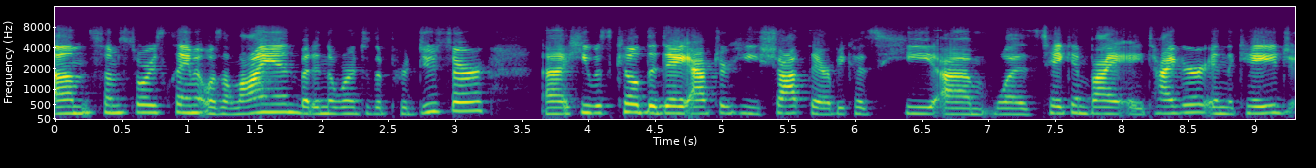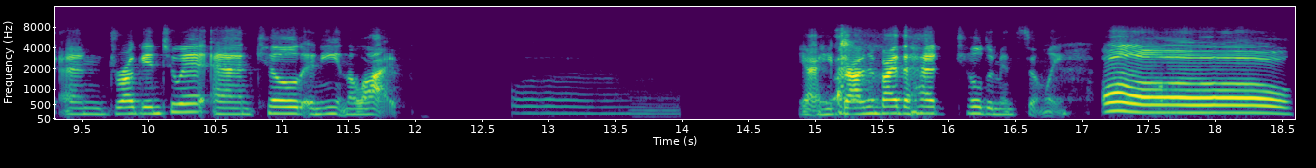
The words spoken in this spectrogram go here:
Um, some stories claim it was a lion, but in the words of the producer, uh, he was killed the day after he shot there because he um, was taken by a tiger in the cage and drug into it and killed and eaten alive. Yeah, he grabbed him by the head, killed him instantly. Oh,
